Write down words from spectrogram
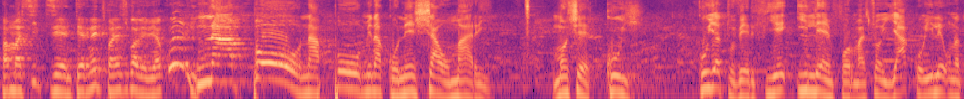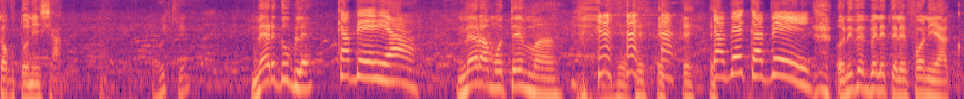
Pa masite ya internet panaweza kuwa vya vya kweli. Napo napo minakonesha omari. Mon cher kui kuya tuverifie ile information yako ile unatoka kutonesha. Hapa okay. mer double. Kabeya mer amotema kabe kabe unipe mbele telefoni yako.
